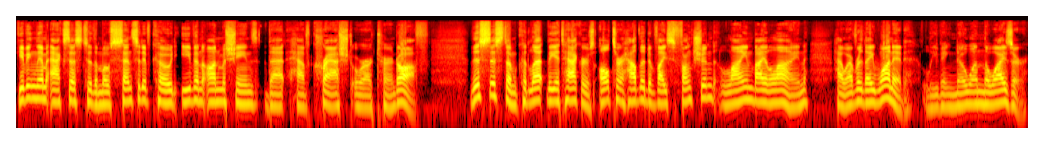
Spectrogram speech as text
giving them access to the most sensitive code even on machines that have crashed or are turned off. This system could let the attackers alter how the device functioned line by line, however they wanted, leaving no one the wiser.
